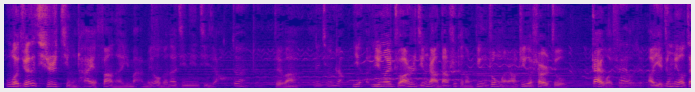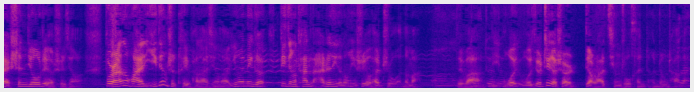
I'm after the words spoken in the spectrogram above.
我觉得其实警察也放他一马，没有跟他斤斤计较，对对，对吧？那警长，因因为主要是警长当时可能病重了，然后这个事儿就盖过去了啊，也就没有再深究这个事情了。不然的话，一定是可以判他刑的，因为那个毕竟他拿着那个东西是有他指纹的嘛，嗯，对吧？对对对你我我觉得这个事儿调查清楚很很正常对的。，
